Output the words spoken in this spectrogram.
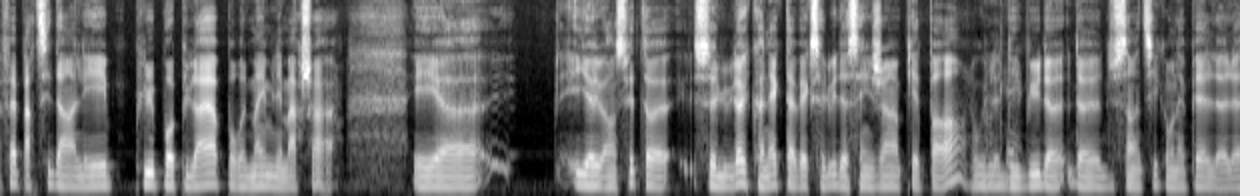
fait partie dans les plus populaires pour même les marcheurs. Et euh, il y a ensuite euh, celui-là connecte avec celui de Saint-Jean-Pied-de-Port, où le début de- de- du sentier qu'on appelle le,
